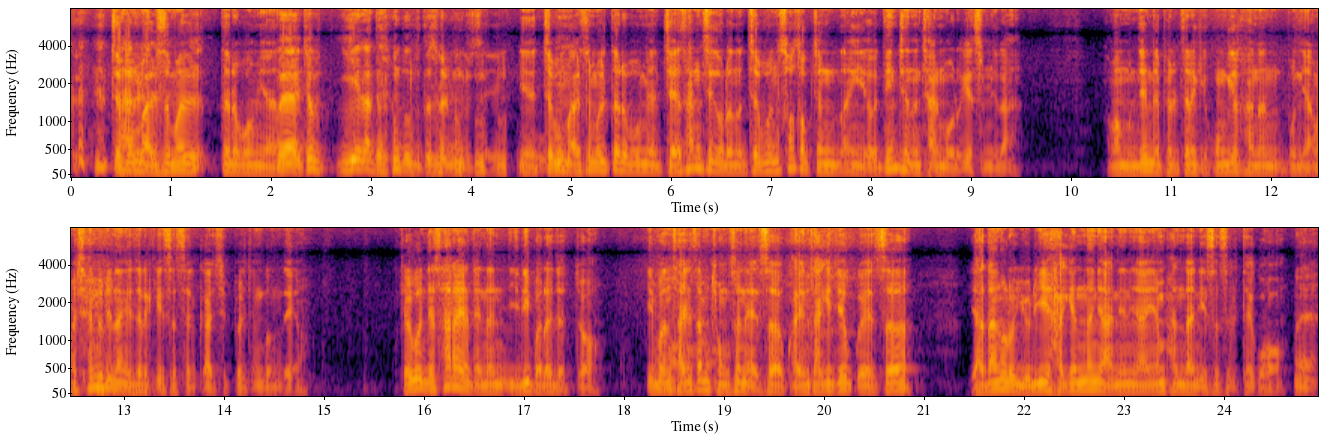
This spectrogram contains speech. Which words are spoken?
저분 말씀을 들어보면 왜? 좀 이해가 되는 부분부터 설명 주세요. 예, 저분 말씀을 들어보면 제 상식으로는 저분 소속 정당이 어딘지는 잘 모르겠습니다. 아마 문재인 대표를 저렇게 공격하는 분이 아마 새누리당에 저렇게 있었을까 싶을 정도인데요. 결국 이제 살아야 되는 일이 벌어졌죠. 이번 4.13 총선에서 과연 자기 지역구에서 야당으로 유리하겠느냐 아니느냐의 판단이 있었을 테고 네.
